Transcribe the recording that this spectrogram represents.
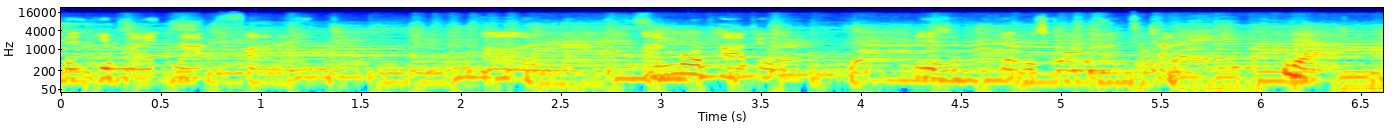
that you might not find on uh, on more popular music that was going on at the time Yeah.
